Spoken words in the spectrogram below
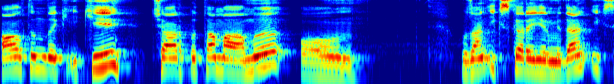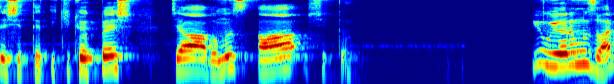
Altındaki 2 çarpı tamamı 10. O zaman x kare 20'den x eşittir. 2 kök 5. Cevabımız A şıkkı. Bir uyarımız var.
